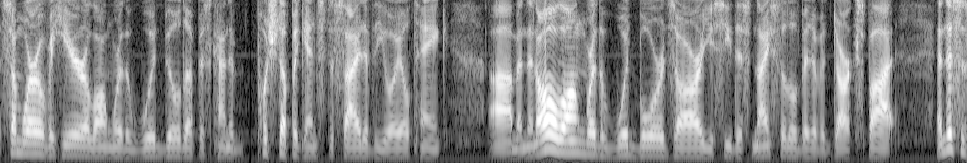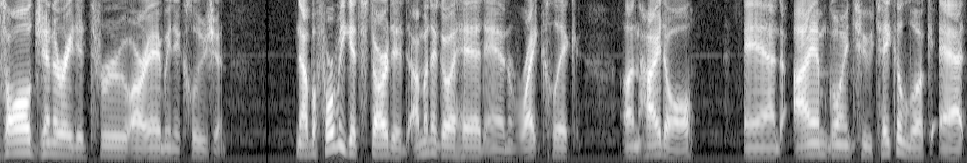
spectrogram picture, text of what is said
Somewhere over here along where the wood buildup is kind of pushed up against the side of the oil tank. Um, and then all along where the wood boards are, you see this nice little bit of a dark spot. And this is all generated through our ambient occlusion. Now before we get started, I'm going to go ahead and right click unhide all. And I am going to take a look at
